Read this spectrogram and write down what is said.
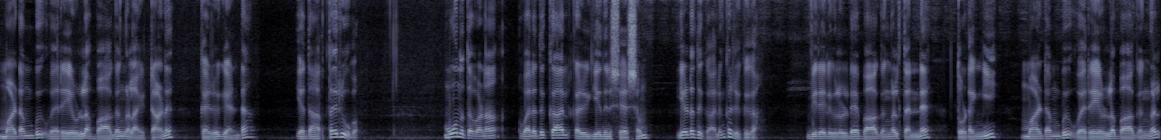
മടമ്പ് വരെയുള്ള ഭാഗങ്ങളായിട്ടാണ് കഴുകേണ്ട യഥാർത്ഥ രൂപം. മൂന്ന് തവണ വലത് കാൽ കഴുകിയതിന് ശേഷം ഇടത് കാലും കഴുകുക. വിരലുകളുടെ ഭാഗങ്ങൾ തന്നെ തുടങ്ങി മടമ്പ് വരെയുള്ള ഭാഗങ്ങൾ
